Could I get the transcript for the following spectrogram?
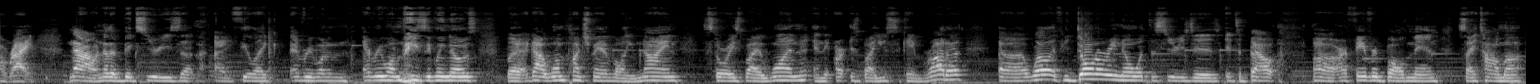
All right, now another big series that I feel like everyone everyone basically knows, but I got One Punch Man Volume 9, stories by One, and the art is by Yusuke Murata. Uh, well, if you don't already know what the series is, it's about uh, our favorite bald man, Saitama,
